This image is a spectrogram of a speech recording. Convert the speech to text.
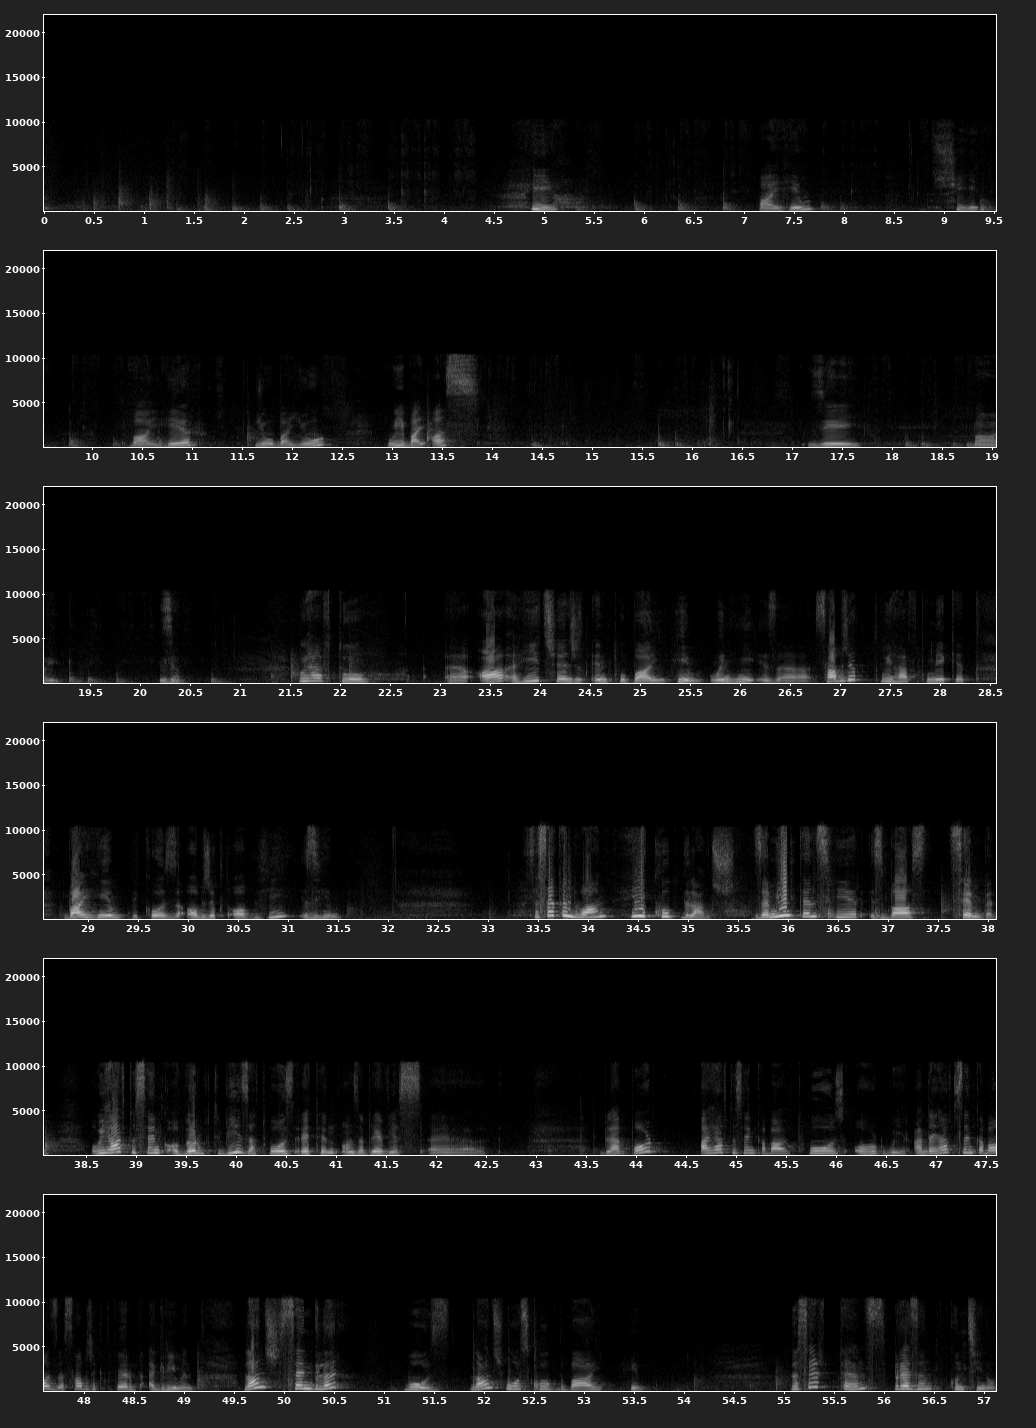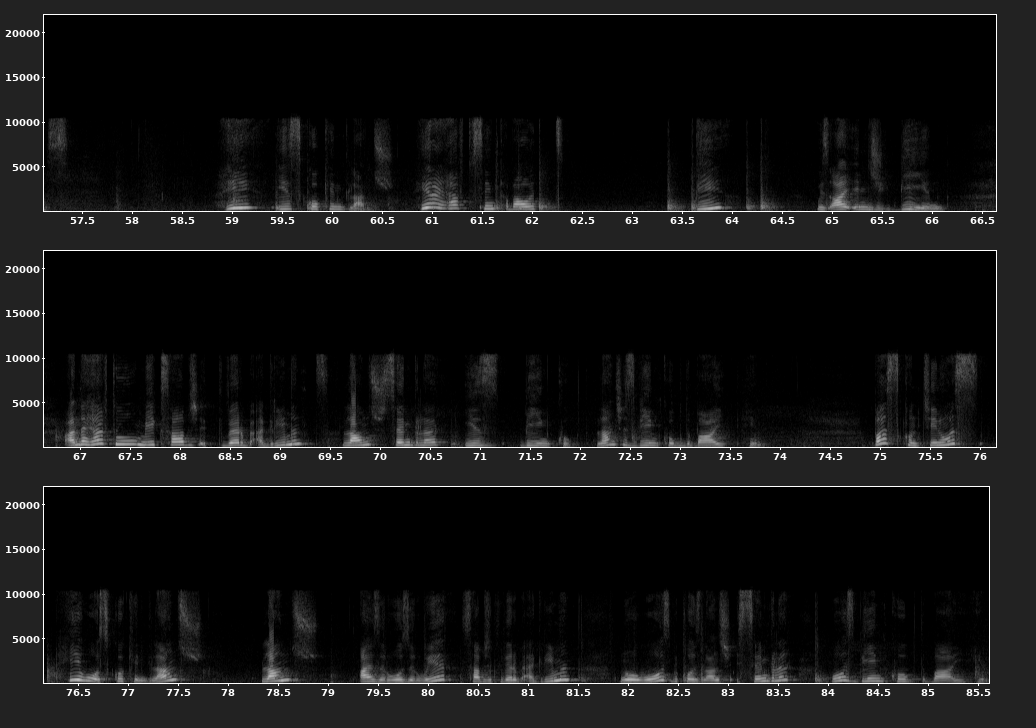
he by him she by her you by you we by us they by them we have to uh, uh, he changed into by him when he is a subject we have to make it by him because the object of he is him the second one, he cooked lunch. The main tense here is past simple. We have to think of verb to be that was written on the previous uh, blackboard. I have to think about was or were. And I have to think about the subject-verb agreement. Lunch singular was. Lunch was cooked by him. The third tense, present continuous. He is cooking lunch. Here I have to think about be with ing, being. And I have to make subject verb agreement. Lunch, singular, is being cooked. Lunch is being cooked by him. Past continuous, he was cooking lunch. Lunch, either was or were, subject verb agreement. No was because lunch is singular, was being cooked by him.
